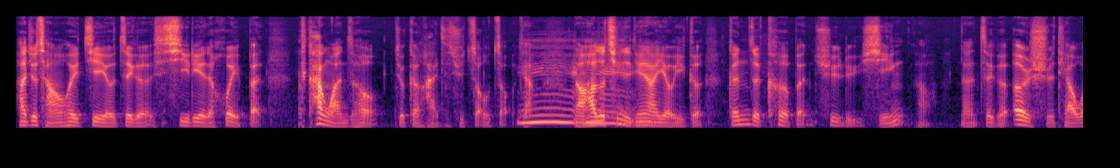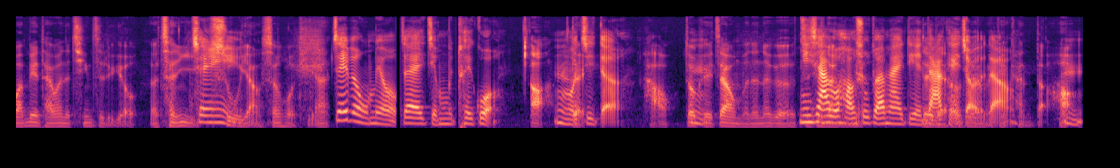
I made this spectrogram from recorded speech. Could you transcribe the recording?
他就常常会借由这个系列的绘本看完之后，就跟孩子去走走这样。嗯、然后他说，亲子天下也有一个跟着课本去旅行啊，那这个二十条玩遍台湾的亲子旅游呃，乘以素养生活提案。这一本我们有在节目推过。啊，嗯，我记得。好，都可以在我们的那个宁夏路好书专卖店，大家可以找得到，看到。哈，嗯、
